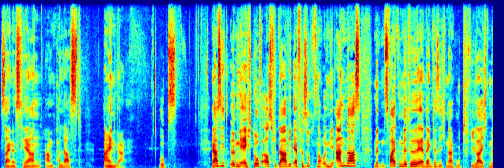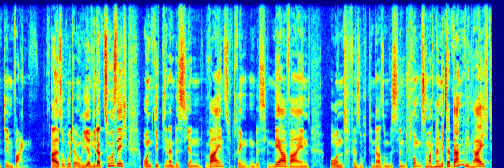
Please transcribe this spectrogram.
seines Herrn am Palasteingang. Ups. Ja, sieht irgendwie echt doof aus für David. Er versucht es noch irgendwie anders mit einem zweiten Mittel. Er denkt er sich, na gut, vielleicht mit dem Wein. Also holt er Uriah wieder zu sich und gibt ihm ein bisschen Wein zu trinken, ein bisschen mehr Wein und versucht ihn da so ein bisschen betrunken zu machen, damit er dann vielleicht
